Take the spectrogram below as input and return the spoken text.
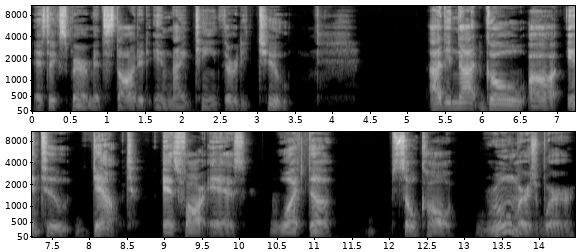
as the experiment started in 1932. I did not go uh, into depth as far as what the so-called rumors were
